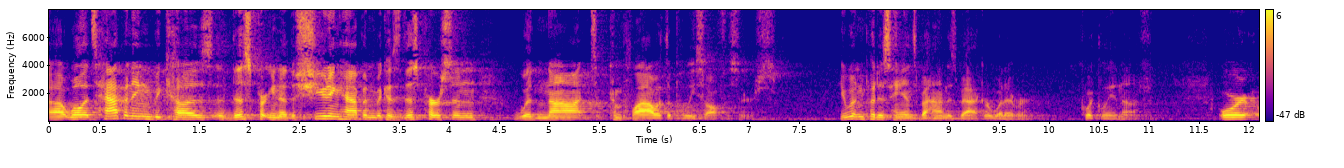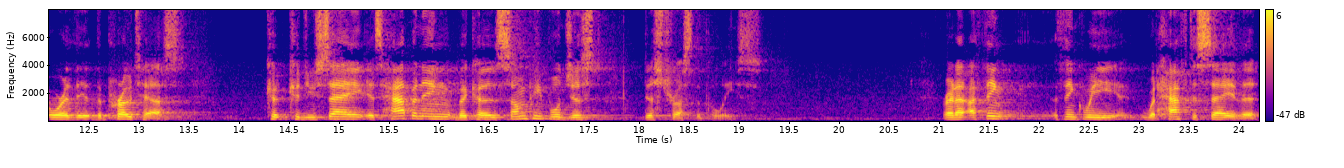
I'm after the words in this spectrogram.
uh, well, it's happening because this, per- you know, the shooting happened because this person would not comply with the police officers. He wouldn't put his hands behind his back or whatever quickly enough. Or, or the, the protest Could, could you say it's happening because some people just distrust the police? Right? I, I think, I think we would have to say that,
